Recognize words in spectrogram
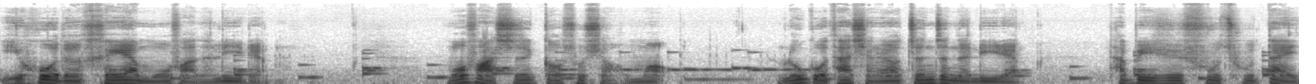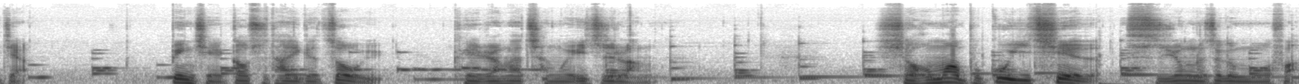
以获得黑暗魔法的力量。魔法师告诉小红帽，如果他想要真正的力量，他必须付出代价，并且告诉他一个咒语，可以让他成为一只狼。小红帽不顾一切的使用了这个魔法，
